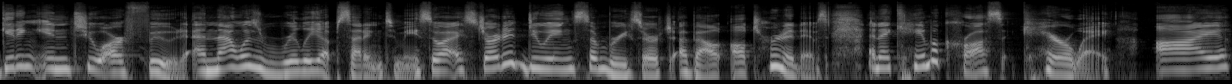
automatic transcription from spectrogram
getting into our food. And that was really upsetting to me. So I started doing some research about alternatives and I came across Caraway. I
